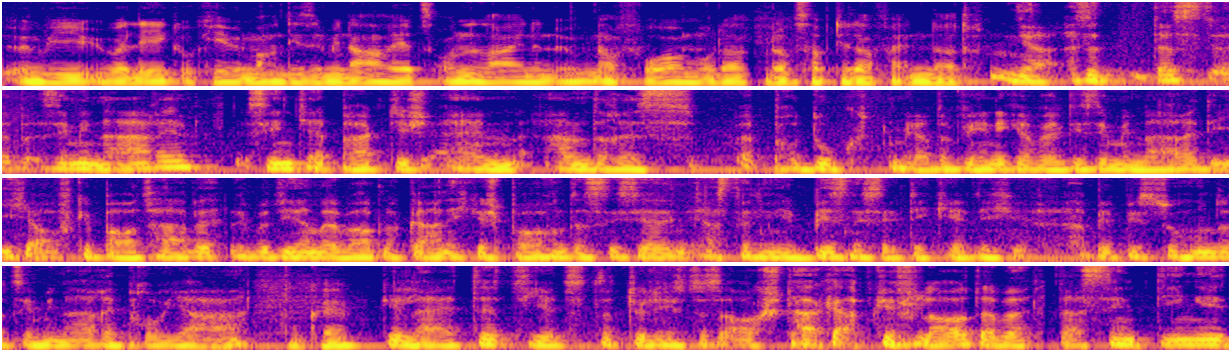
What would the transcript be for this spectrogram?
irgendwie überlegt, okay, wir machen die Seminare jetzt online in irgendeiner Form oder, oder was habt ihr da verändert? Ja, also das äh, Seminare sind ja praktisch ein anderes äh, Produkt, mehr oder weniger, weil die Seminare, die ich aufgebaut habe, über die haben wir überhaupt noch gar nicht gesprochen. Das ist ja in erster Linie Business-Etikett. Ich habe bis zu 100 Seminare pro Jahr okay. geleitet. Jetzt natürlich ist das auch stark abgeflaut, aber das sind Dinge,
